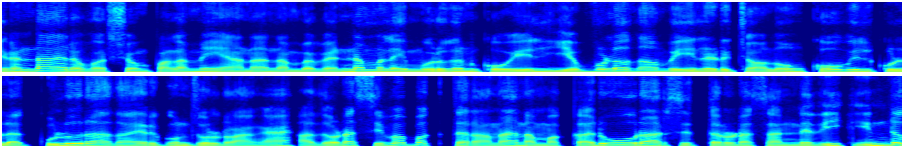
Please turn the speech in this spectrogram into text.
இரண்டாயிரம் வருஷம் பழமையான நம்ம வெண்ணமலை முருகன் கோயில் எவ்வளவுதான் வெயில் அடிச்சாலும் கோவிலுக்குள்ள குளிரா தான் இருக்கும்னு சொல்றாங்க. அதோட சிவபக்தரான நம்ம கருவூரார் சித்தரோட சன்னதி இந்த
